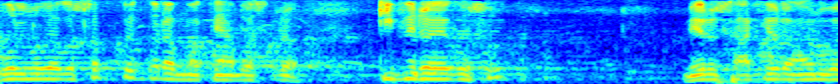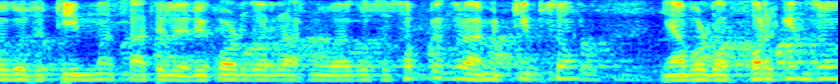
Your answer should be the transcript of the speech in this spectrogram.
बोल्नुभएको सबै कुरा म त्यहाँ बसेर टिपिरहेको छु। मेरो साथीहरू आउनुभएको छ टिममा साथीहरूले रेकर्ड गरेर राख्नुभएको छ सबै कुरा हामी टिप्छौँ। यहाँबाट फर्किन्छौँ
